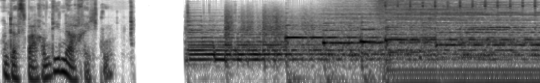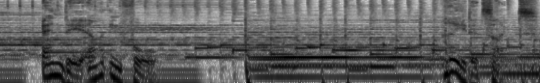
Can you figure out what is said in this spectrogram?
Und das waren die Nachrichten. NDR Info Redezeit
